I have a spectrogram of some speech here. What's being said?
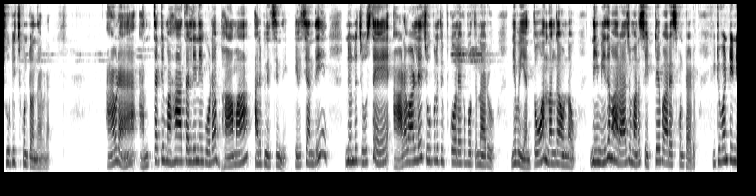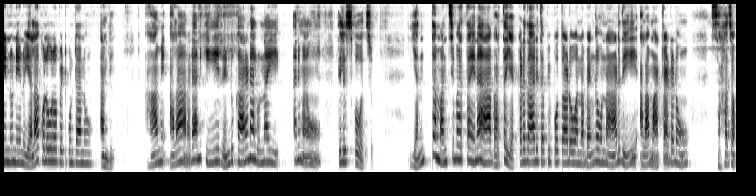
చూపించుకుంటోంది ఆవిడ. ఆవిడ అంతటి మహాతల్లిని కూడా భామ అని పిలిచింది. పిలిచి అంది నిన్ను చూస్తే ఆడవాళ్ళే చూపులు తిప్పుకోలేకపోతున్నారు. నీవు ఎంతో అందంగా ఉన్నావు. నీ మీద మా రాజు మనసు ఇట్టే పారేసుకుంటాడు. ఇటువంటి నిన్ను నేను ఎలా కొలువులో పెట్టుకుంటాను? అంది. ఆమె అలా అనడానికి రెండు కారణాలు ఉన్నాయి అని మనం తెలుసుకోవచ్చు. ఎంత మంచి భర్త అయినా భర్త ఎక్కడ దారి తప్పిపోతాడో అన్న బెంగ ఉన్న ఆడది అలా మాట్లాడడం సహజం.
